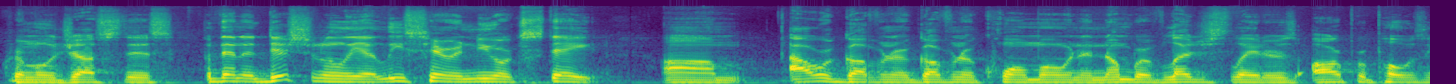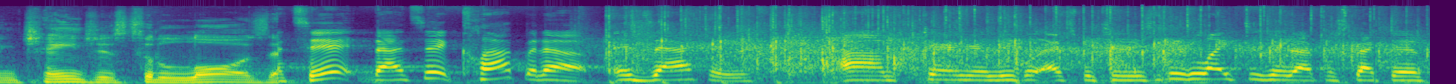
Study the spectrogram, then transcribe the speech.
criminal justice. But then additionally, at least here in New York State, um, our governor, Governor Cuomo, and a number of legislators are proposing changes to the laws that That's it. That's it. Clap it up. Exactly. Um, sharing your legal expertise. We'd like to hear that perspective.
